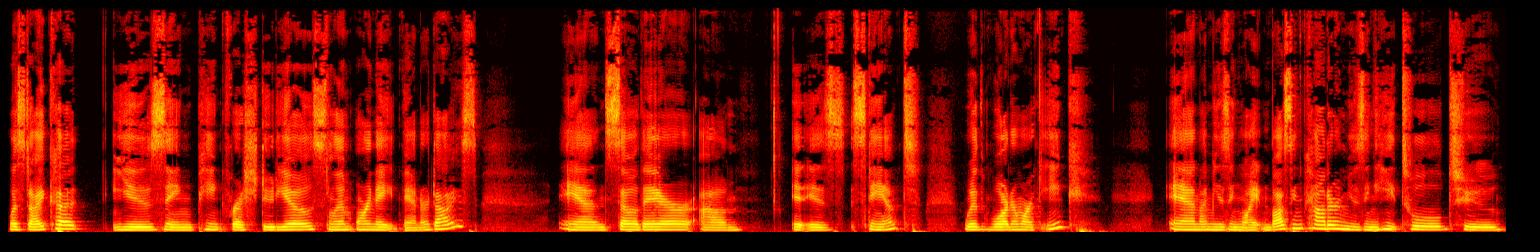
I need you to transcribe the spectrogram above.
was die cut using Pinkfresh Studio Slim Ornate banner dies, and so there um, it is stamped with watermark ink. And I'm using white embossing powder. I'm using a heat tool to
